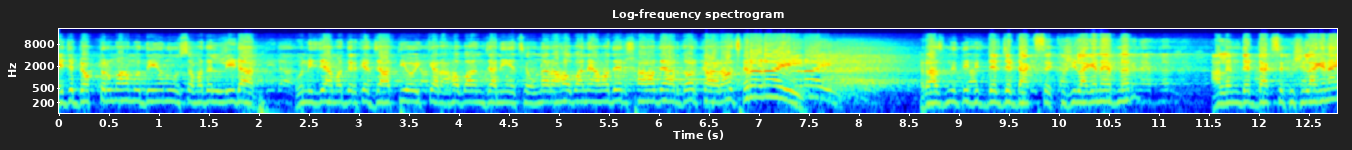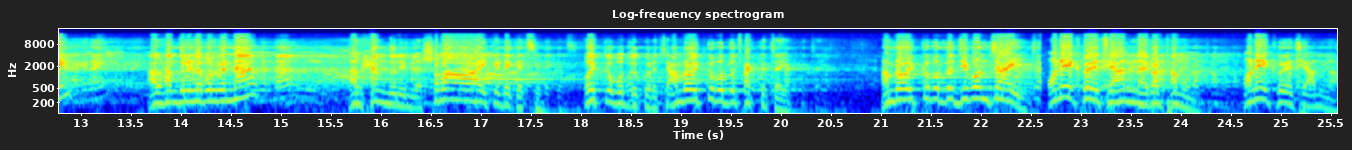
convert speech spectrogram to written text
এই যে ডক্টর মোহাম্মদ ইউনুস, আমাদের লিডার, উনি যে আমাদেরকে জাতীয় ঐক্যের আহ্বান জানিয়েছে ওনার আহ্বানে আমাদের সাড়া দেওয়ার দরকার, আছে না নাই? রাজনীতিবিদদের যে ডাকছে, খুশি লাগে নাই আপনার? আলেমদের ডাকছে, খুশি লাগে নাই? আলহামদুলিল্লাহ বলবেন না? আলহামদুলিল্লাহ, সবাইকে ডেকেছে, ঐক্যবদ্ধ করেছে, আমরা ঐক্যবদ্ধ থাকতে চাই। আমরা ঐক্যবদ্ধ জীবন চাই। অনেক হয়েছে আন্না এবার থামুন। অনেক হয়েছে আন্না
